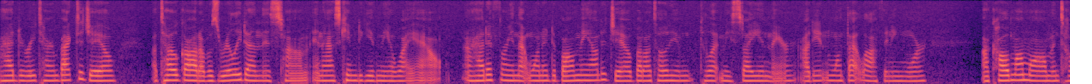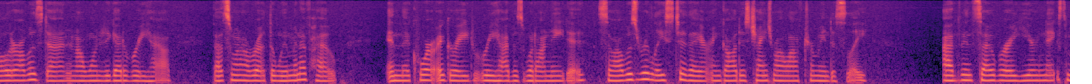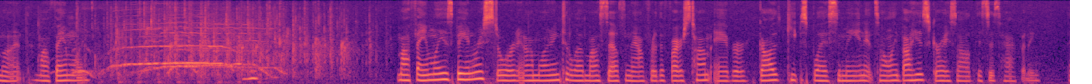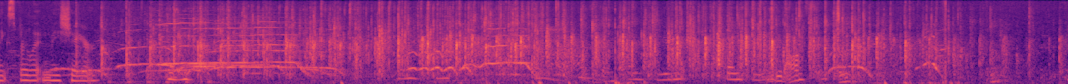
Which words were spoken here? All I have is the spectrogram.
I had to return back to jail. I told God I was really done this time and asked Him to give me a way out. I had a friend that wanted to bomb me out of jail, but I told him to let me stay in there. I didn't want that life anymore. I called my mom and told her I was done and I wanted to go to rehab. That's when I wrote The Women of Hope and the court agreed rehab is what I needed. So I was released to there, and God has changed my life tremendously. I've been sober a year next month. My family. My family is being restored, and I'm learning to love myself now for the first time ever. God keeps blessing me, and it's only by His grace all this is happening. Thanks for letting me share.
